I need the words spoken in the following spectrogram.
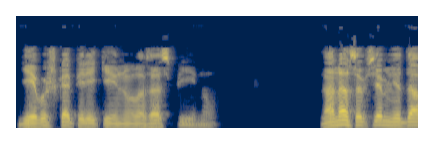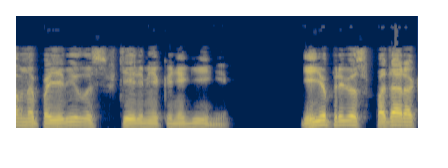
девушка перекинула за спину. Она совсем недавно появилась в тереме княгини. Ее привез в подарок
